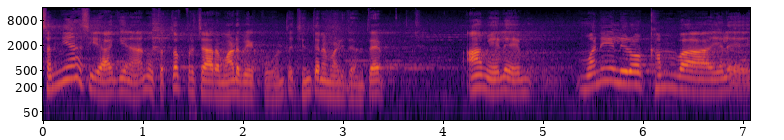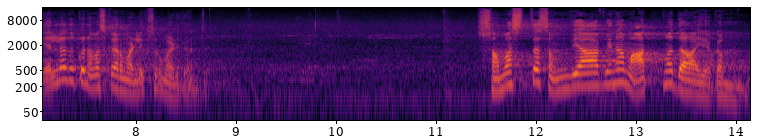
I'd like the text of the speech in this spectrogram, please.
ಸನ್ಯಾಸಿಯಾಗಿ ನಾನು ತತ್ವಪ್ರಚಾರ ಮಾಡಬೇಕು ಅಂತ ಚಿಂತನೆ ಮಾಡಿದಂತೆ. ಆಮೇಲೆ ಮನೆಯಲ್ಲಿರೋ ಕಂಬ, ಎಲೆ, ಎಲ್ಲದಕ್ಕೂ ನಮಸ್ಕಾರ ಮಾಡಲಿಕ್ಕೆ ಶುರು ಮಾಡಿದಂತೆ. ಸಮಸ್ತ ಸಂವ್ಯಾಪಿನ ಆತ್ಮದಾಯಕಂ.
